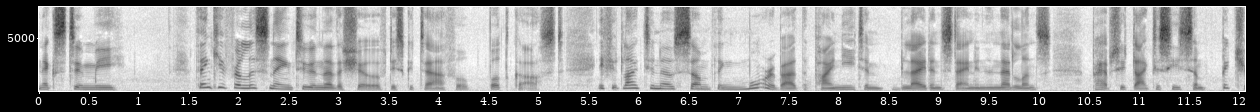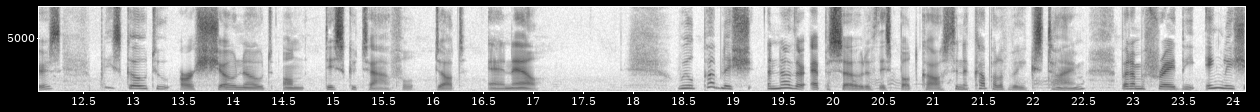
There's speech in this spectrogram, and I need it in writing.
next to me. Thank you for listening to another show of Discutafel podcast. If you'd like to know something more about the Pinetum Blijdenstein in the Netherlands, perhaps you'd like to see some pictures, please go to our show note on discutafel.nl. We'll publish another episode of this podcast in a couple of weeks' time, but I'm afraid the English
